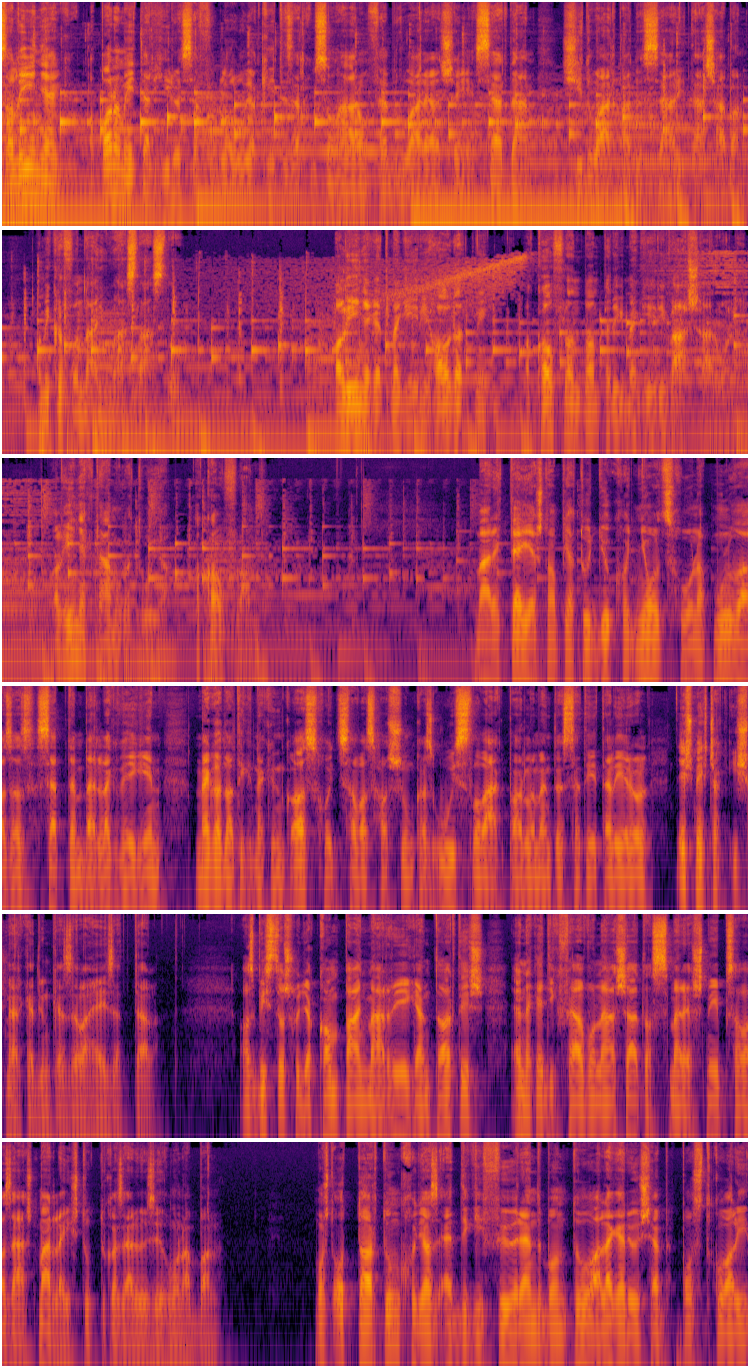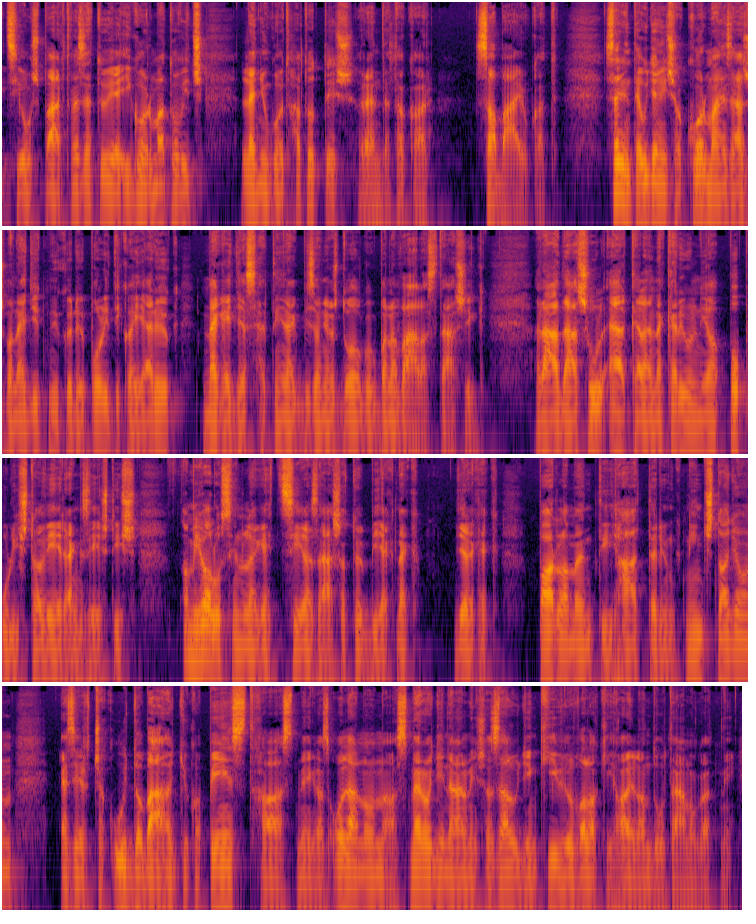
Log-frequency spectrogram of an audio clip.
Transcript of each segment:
Ez a lényeg, a Paraméter hír összefoglalója 2023. február 1-én szerdán Sidó Árpád összeállításában. A mikrofonnál Juhász László. A lényeget megéri hallgatni, a Kauflandban pedig megéri vásárolni. A lényeg támogatója a Kaufland. Már egy teljes napja tudjuk, hogy 8 hónap múlva, azaz szeptember legvégén megadatik nekünk az, hogy szavazhassunk az új szlovák parlament összetételéről, és még csak ismerkedünk ezzel a helyzettel. Az biztos, hogy a kampány már régen tart, és ennek egyik felvonását, a szmeres népszavazást már le is tudtuk az előző hónapban. Most ott tartunk, hogy az eddigi fő rendbontó, a legerősebb posztkoalíciós párt vezetője Igor Matovics lenyugodhatott és rendet akar. Szabályokat. Szerinte ugyanis a kormányzásban együttműködő politikai erők megegyezhetnének bizonyos dolgokban a választásig. Ráadásul el kellene kerülni a populista vérengzést is, ami valószínűleg egy célzás a többieknek. Gyerekek, parlamenti hátterünk nincs nagyon, ezért csak úgy dobálhatjuk a pénzt, ha azt még az Olanon, a Smerodinán és a Zaludin kívül valaki hajlandó támogatni.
